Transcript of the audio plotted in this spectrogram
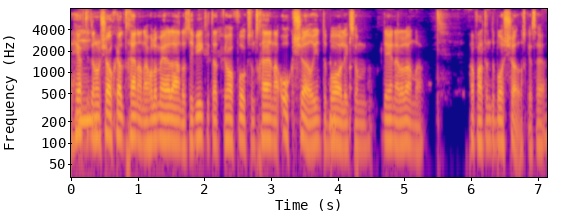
Häftigt Mm. att de kör själv tränarna. Jag håller med dig där Anders. Det är viktigt att vi har folk som tränar och kör. Inte bara liksom det ena eller det andra. Framförallt inte bara kör ska jag säga.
